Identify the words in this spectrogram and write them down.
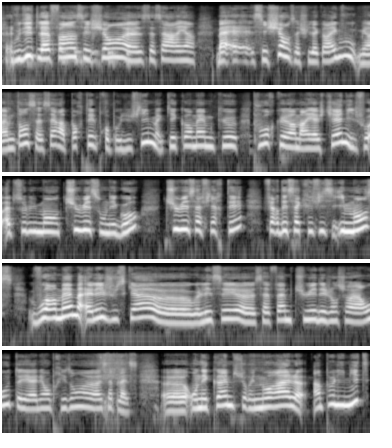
vous dites la fin, c'est chiant, ça sert à rien. Bah, c'est chiant, ça, je suis d'accord avec vous. Mais en même temps, ça sert à porter le propos du film, qui est quand même que pour qu'un mariage tienne, il faut absolument tuer son ego, tuer sa fierté faire des sacrifices immenses, voire même aller jusqu'à euh, laisser euh, sa femme tuer des gens sur la route et aller en prison euh, à sa place. on est quand même sur une morale un peu limite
